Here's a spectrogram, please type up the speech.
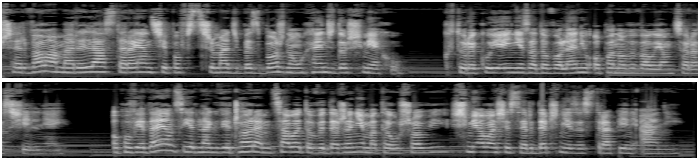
Przerwała Maryla, starając się powstrzymać bezbożną chęć do śmiechu, który ku jej niezadowoleniu opanowywał ją coraz silniej. Opowiadając jednak wieczorem całe to wydarzenie Mateuszowi, śmiała się serdecznie ze strapień Ani.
